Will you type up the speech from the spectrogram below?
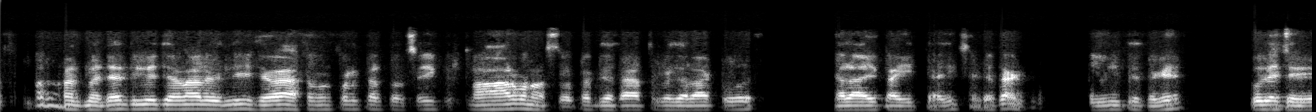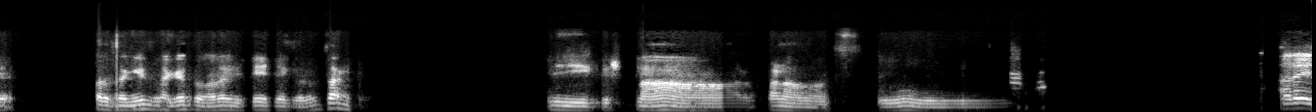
परमात्म्याच्या दिव्य चरणारविंदी सेवा समर्पण करतो. श्रीकृष्णार्पण असतो. पद्यथा तुला जला कोळ जला एका इत्यादी सगळं सांगतो. अजून ते सगळे पुरेचे प्रसंगी सगळं तुम्हाला विशेष हे करून सांगतो. श्रीकृष्णार्पण हरे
